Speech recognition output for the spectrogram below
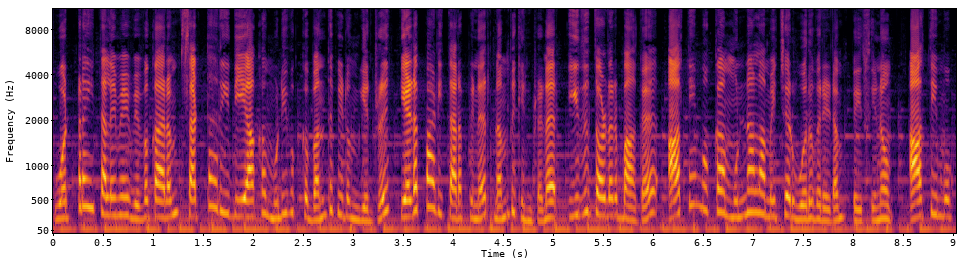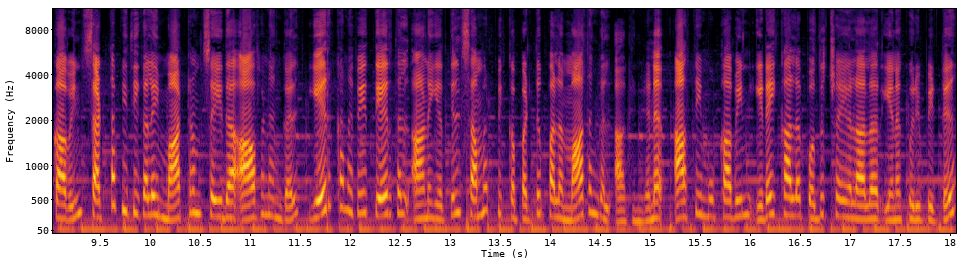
ஒற்றை தலைமை விவகாரம் சட்ட ரீதியாக முடிவுக்கு வந்துவிடும் என்று எடப்பாடி தரப்பினர் நம்புகின்றனர். இது தொடர்பாக அதிமுக முன்னாள் அமைச்சர் ஒருவரிடம் பேசினோம். அதிமுகவின் சட்ட விதிகளை மாற்றம் செய்த ஆவணங்கள் ஏற்கனவே தேர்தல் ஆணையத்தில் சமர்ப்பிக்கப்பட்டு பல மாதங்கள் ஆகின்றன. அதிமுகவின் இடைக்கால பொதுச் செயலாளர் என குறிப்பிட்டு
